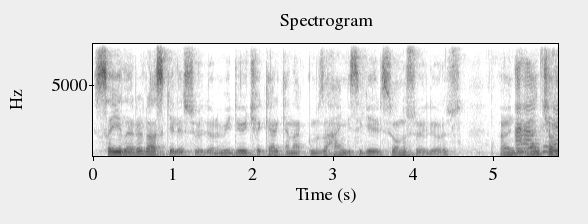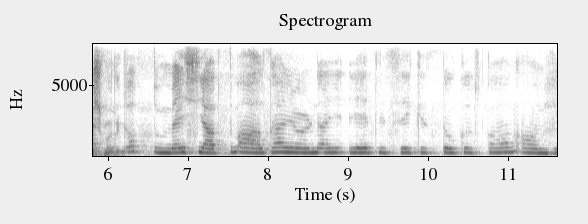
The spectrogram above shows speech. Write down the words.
Sayıları rastgele söylüyorum. Videoyu çekerken aklımıza hangisi gelirse onu söylüyoruz. Önceden Altı çalışmadık. Tuttum 5 yaptım. 6 ay oradan 7, 8, 9, 10, 11.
